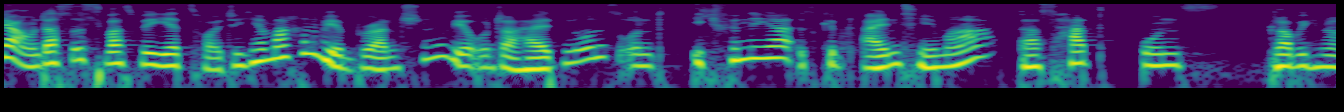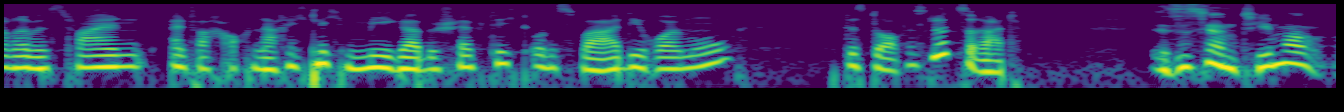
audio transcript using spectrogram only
Ja, und das ist, was wir jetzt heute hier machen. Wir brunchen, wir unterhalten uns und ich finde ja, es gibt ein Thema, das hat uns, glaube ich, in Nordrhein-Westfalen einfach auch nachrichtlich mega beschäftigt und zwar die Räumung des Dorfes Lützerath. Es ist ja ein Thema,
